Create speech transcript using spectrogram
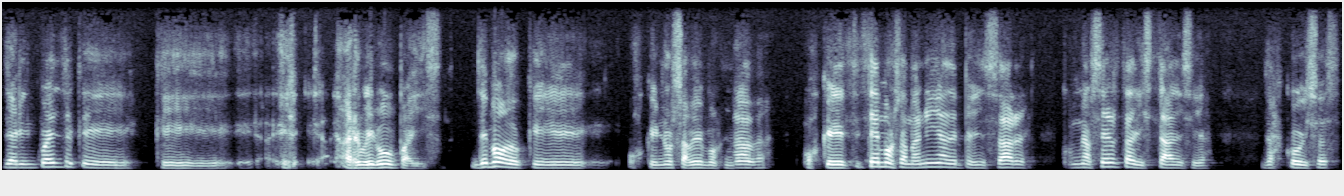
delincuente que, que arruinó el país. De modo que os que no sabemos nada, os que tenemos la manía de pensar con una cierta distancia las cosas,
